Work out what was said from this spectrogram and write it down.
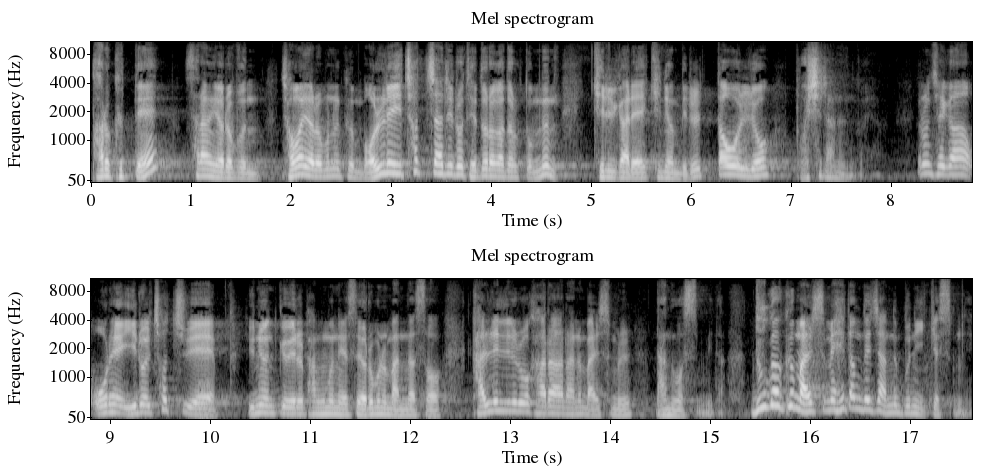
바로 그때 사랑하는 여러분, 저와 여러분은 그 멀리 첫 자리로 되돌아가도록 돕는 길갈의 기념비를 떠올려 보시라는 거예요. 여러분 제가 올해 1월 첫 주에 유년교회를 방문해서 여러분을 만나서 갈릴리로 가라라는 말씀을 나누었습니다. 누가 그 말씀에 해당되지 않는 분이 있겠습니까?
